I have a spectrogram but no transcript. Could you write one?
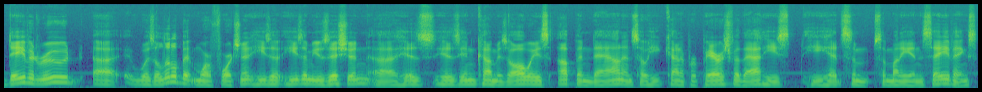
David Rood uh, was a little bit more fortunate. He's a he's a musician. Uh, his his income is always up and down, and so he kind of prepares for that. He's he had some some money in savings,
